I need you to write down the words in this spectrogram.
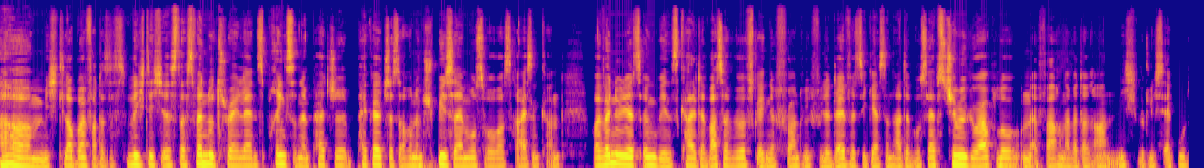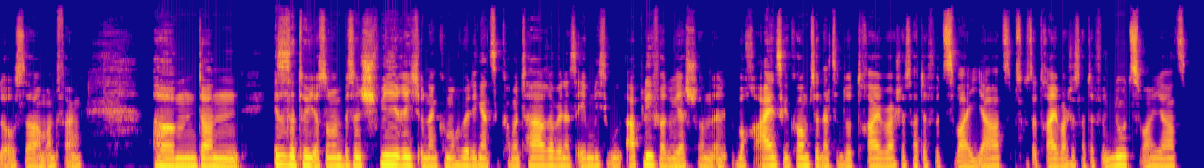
Ähm, ich glaube einfach, dass es wichtig ist, dass wenn du Trey Lance bringst in einem Package, das auch in einem Spiel sein muss, wo was reißen kann. Weil wenn du ihn jetzt irgendwie ins kalte Wasser wirfst gegen eine Front, wie Philadelphia sie gestern hatte, wo selbst Jimmy Garoppolo, ein erfahrener Veteran, nicht wirklich sehr gut aussah am Anfang, ähm, dann ist es natürlich auch so ein bisschen schwierig und dann kommen auch wieder die ganzen Kommentare, wenn es eben nicht so gut abliefert, wie er schon in Woche 1 gekommen sind, als er nur drei Rushes hatte für zwei Yards, beziehungsweise drei Rushes hatte für nur zwei Yards.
